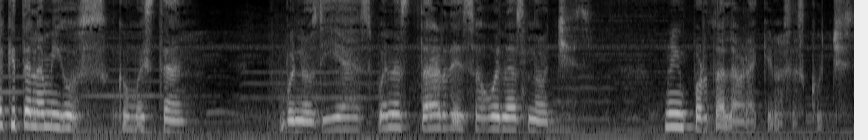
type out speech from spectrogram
Hola, ¿qué tal amigos? ¿Cómo están? Buenos días, buenas tardes o buenas noches. No importa la hora que nos escuches.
